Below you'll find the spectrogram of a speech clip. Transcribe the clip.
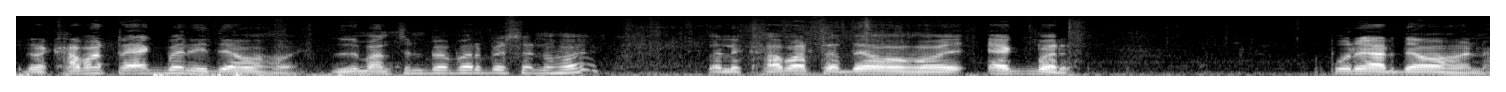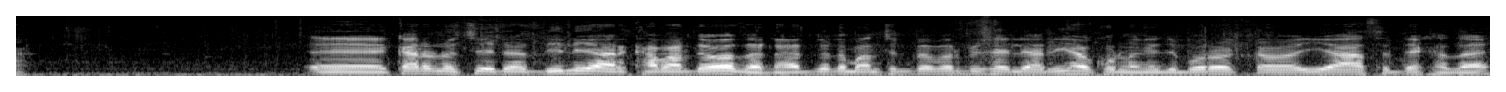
এটা খাবারটা একবারই দেওয়া হয়। যদি মানচিন পেপার বেছানো হয়, তাহলে খাবারটা দেওয়া হয় একবার, পরে আর দেওয়া হয় না। কারণ হচ্ছে এটা দিলে আর খাবার দেওয়া যায় না। আর জন্য মানচিন পেপার বিছাইলে আর ইয়া করলাম যে বড় একটা ইয়া আছে দেখা যায়,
